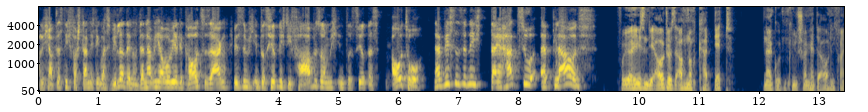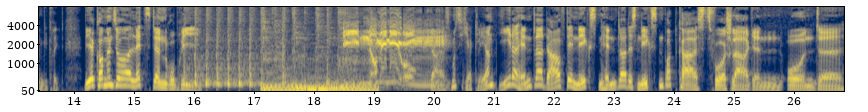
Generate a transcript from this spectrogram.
Und ich habe das nicht verstanden. Ich denke, was will er denn? Und dann habe ich aber wieder getraut zu sagen, wissen Sie, mich interessiert nicht die Farbe, sondern mich interessiert das Auto. Na, wissen Sie nicht, Daihatsu Applaus. Früher hießen die Autos auch noch Kadett. Na gut, einen Kühlschrank hätte er auch nicht reingekriegt. Wir kommen zur letzten Rubrik. Die Nominierung. Das muss ich erklären. Jeder Händler darf den nächsten Händler des nächsten Podcasts vorschlagen. Und äh,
